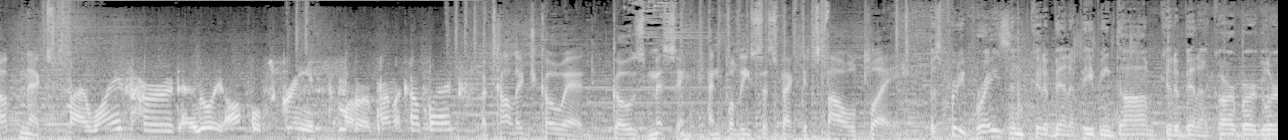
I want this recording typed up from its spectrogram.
Up next, My wife heard a really awful scream from our apartment complex. a college co-ed goes missing and police suspect it's foul play. It was pretty brazen. Could have been a peeping Tom, could have been a car burglar.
